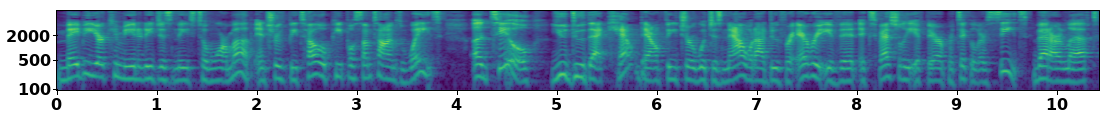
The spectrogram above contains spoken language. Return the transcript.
Maybe your community just needs to warm up. And truth be told, people sometimes wait until you do that countdown feature, which is now what I do for every event, especially if there are particular seats that are left,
